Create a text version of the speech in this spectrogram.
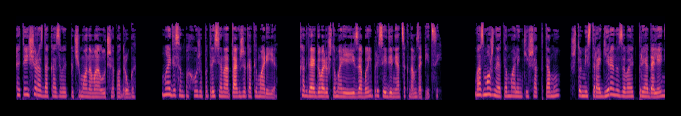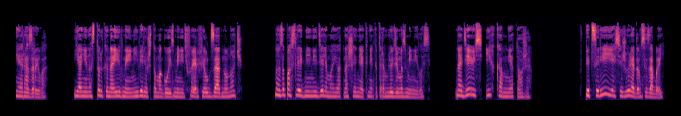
Это еще раз доказывает, почему она моя лучшая подруга. Мэдисон, похоже, потрясена так же, как и Мария, когда я говорю, что Мария и Изабель присоединятся к нам за пиццей. Возможно, это маленький шаг к тому, что мистер Агира называет преодоление разрыва. Я не настолько наивна и не верю, что могу изменить Фейерфилд за одну ночь, но за последние недели мое отношение к некоторым людям изменилось. Надеюсь, их ко мне тоже. В пиццерии я сижу рядом с Изабель.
